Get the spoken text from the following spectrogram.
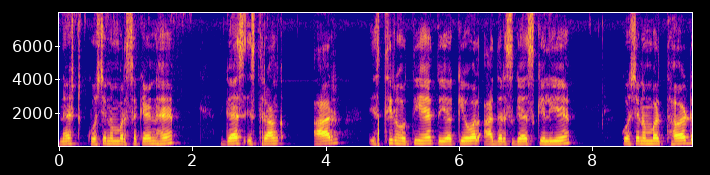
next question number second है, गैस स्थिरांक आर स्थिर होती है तो यह केवल आदर्श गैस के लिए। क्वेश्चन नंबर थर्ड,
